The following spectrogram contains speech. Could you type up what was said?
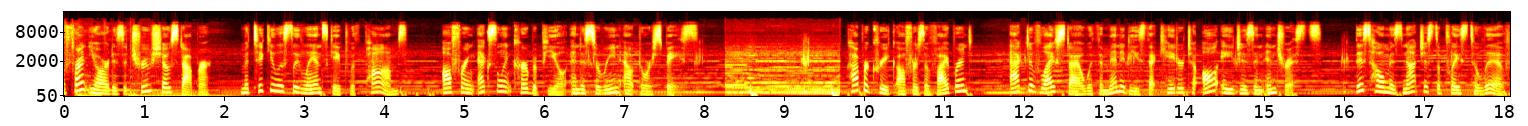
The front yard is a true showstopper, meticulously landscaped with palms, offering excellent curb appeal and a serene outdoor space. Copper Creek offers a vibrant, active lifestyle with amenities that cater to all ages and interests. This home is not just a place to live,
